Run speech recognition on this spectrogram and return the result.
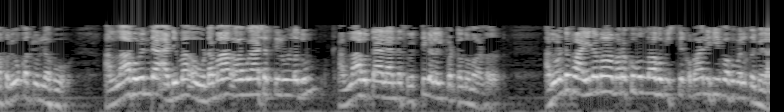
മഹ്ലൂക്കത്തുല്ലഹു അള്ളാഹുവിന്റെ അടിമ ഉടമാവകാശത്തിലുള്ളതും അള്ളാഹു താലാന്റെ സൃഷ്ടികളിൽപ്പെട്ടതുമാണ്. അതുകൊണ്ട് ഫൈനമാ അമറക്കുമുല്ലാഹു ഇസ്തിഖ്ബാലിഹി ബഹുവൽ ഖിബില.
